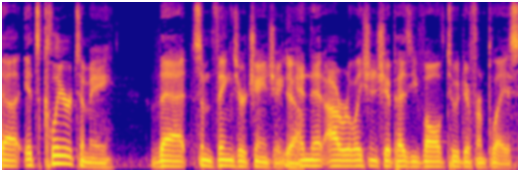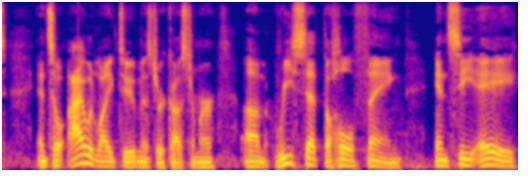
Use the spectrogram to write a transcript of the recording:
uh, it's clear to me that some things are changing Yeah. and that our relationship has evolved to a different place. And so I would like to, Mr. Customer, um, reset the whole thing and see A,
